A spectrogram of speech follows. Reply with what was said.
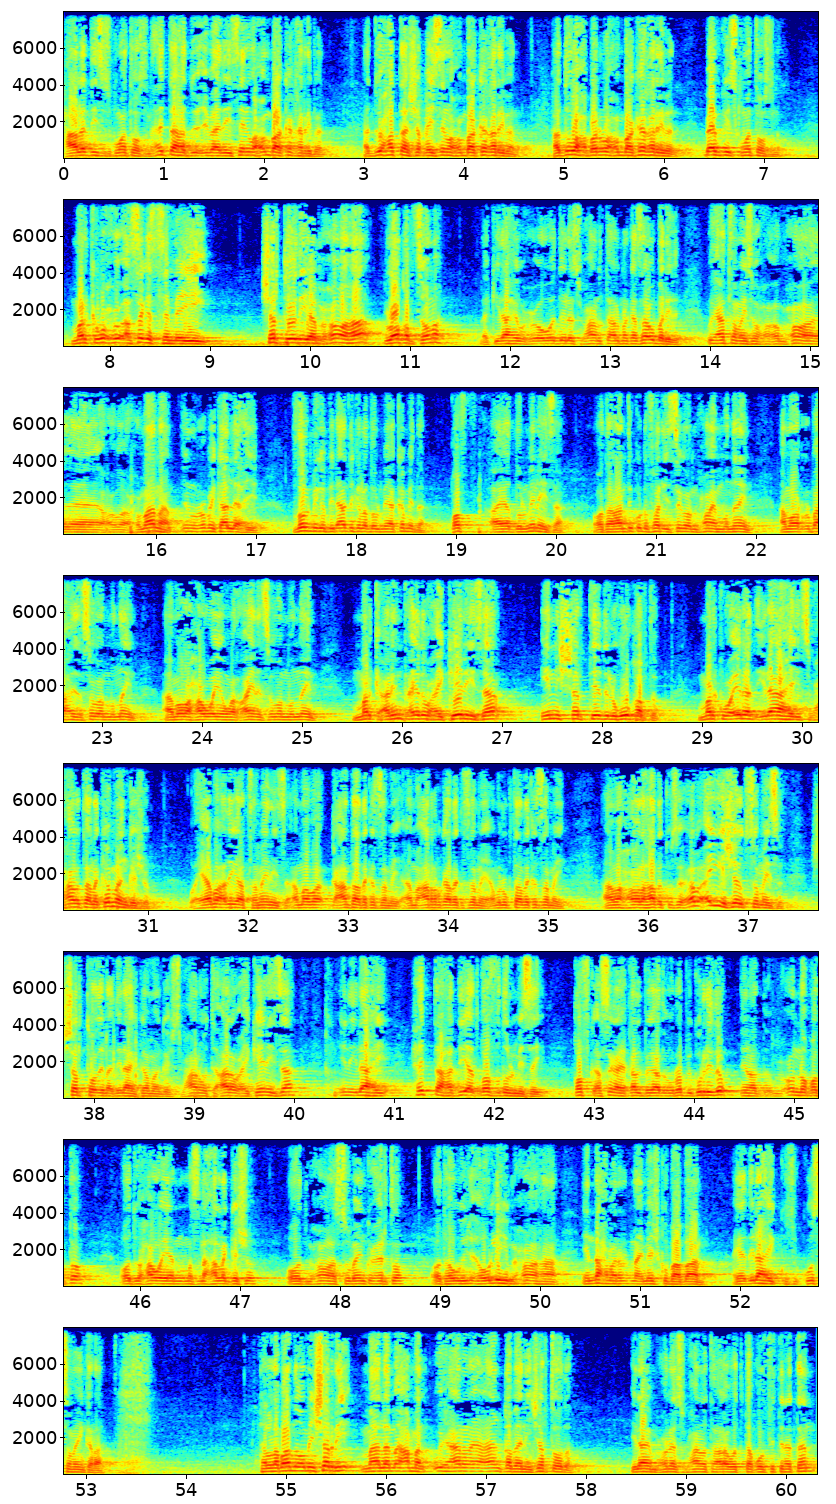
xaaladiisa iskuma toosna xitaa hadduu cibaadaysan wax unbaa ka khariban hadduu xataa shaqaysan wax unbaa ka khariban hadduu wax baran wax unbaa ka khariban baabkii iskuma toosna marka wuxuu asaga sameeyey shartoodiiya muxuu ahaa loo qabta sooma? Lakin ilahay wuxuu awoodale subxana wa tacala markaasaa u bariday. Wixi aad samayso muxuu xumaanha inuu rabbi kaa leexiyo dulmiga bini aadamka la dulmiyaa ka mid a. Qof ayaad dulminaysa oo talaanti ku dhufan isagoon muxuu mudnayn ama warbaaxis isagoon mudnayn ama waxaa weeyaan wadcayn isagoon mudnayn. Marka arrinta ayada waxay keenaysaa in sharteedi laguu qabto. Marka waa inaad ilaahay subxana wa taala ka maangasho waxyaaba adiga aad samaynaysa amaba gacantaada ka samey ama carabkaada ka samey ama lugtaada ka samey ama xoolahaada ama ay shay ku samayso shartooda inaad ilahay ka maangasho subxana wa tacala waxay keenaysaa in ilaahay xitaa haddii aad qof dulmisay qofka asaga qalbigaada uu rabbi ku rido inaad u noqoto ood waxaa weyaan maslaxa la gasho ood muxuu aha subayn ku xirto ood hawlihii muxuu ahaa indhaxmar dhan ay meesha ku baaba'aan ayaad ilaahay kuu samayn karaa. Tan labaadna waa min shari maa lam acmal wixii aanan aan qabanin shartooda. Ilahay muxuu le subxana wa tacala wattaquu fitnatan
